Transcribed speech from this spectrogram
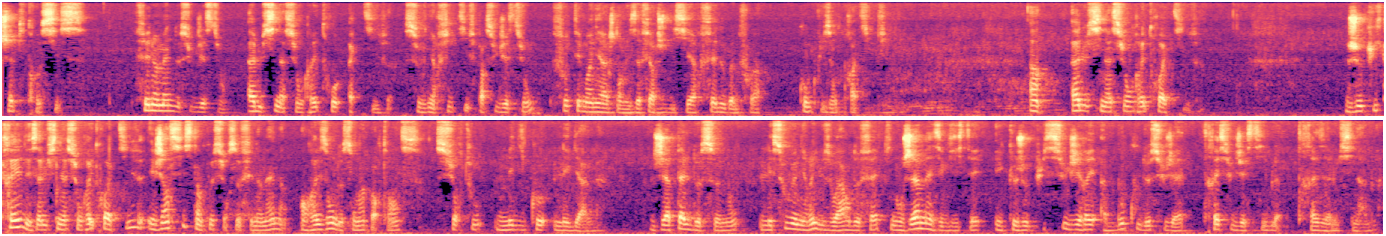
Chapitre 6 Phénomène de suggestion, hallucination rétroactive, souvenir fictif par suggestion, faux témoignage dans les affaires judiciaires faits de bonne foi, conclusion pratique. 1. Hallucination rétroactive. Je puis créer des hallucinations rétroactives et j'insiste un peu sur ce phénomène en raison de son importance, surtout médico-légale. J'appelle de ce nom les souvenirs illusoires de faits qui n'ont jamais existé et que je puis suggérer à beaucoup de sujets très suggestibles, très hallucinables.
